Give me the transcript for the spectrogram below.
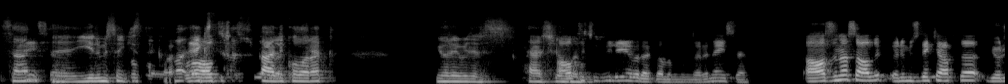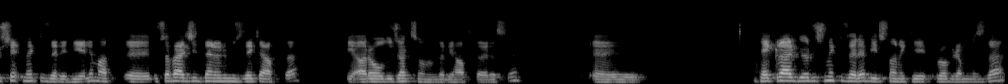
sen Neyse. e, 28 Çok takımla ekstra Süper Lig olarak görebiliriz. Her şey Altı olabilir. çizgiliye bırakalım bunları. Neyse. Ağzına sağlık. Önümüzdeki hafta görüşmek üzere diyelim. E, bu sefer cidden önümüzdeki hafta. Bir ara olacak sonunda bir hafta arası. E, tekrar görüşmek üzere bir sonraki programımızda.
